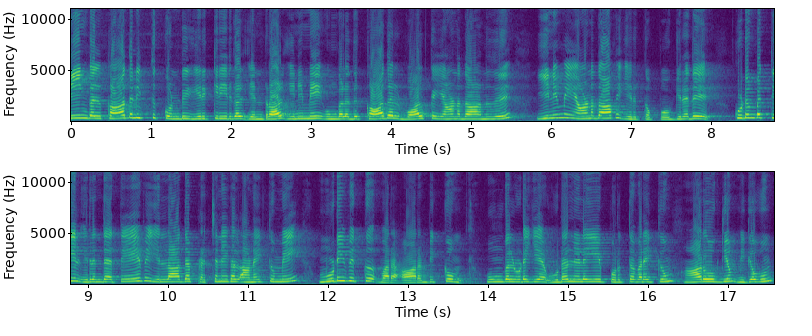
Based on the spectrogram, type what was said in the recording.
நீங்கள் காதலித்து கொண்டு இருக்கிறீர்கள் என்றால் இனிமே உங்களது காதல் வாழ்க்கையானதானது இனிமையானதாக இருக்கப் போகிறது. குடும்பத்தில் இருந்த தேவையில்லாத பிரச்சனைகள் அனைத்துமே முடிவுக்கு வர ஆரம்பிக்கும். உங்களுடைய உடல்நிலையை பொறுத்தவரைக்கும் ஆரோக்கியம் மிகவும்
